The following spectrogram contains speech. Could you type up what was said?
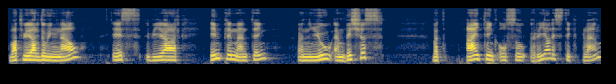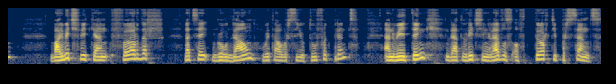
What we are doing now is we are implementing a new ambitious, but I think also realistic plan by which we can further let's say, go down with our CO2 footprint. And we think that reaching levels of 30%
